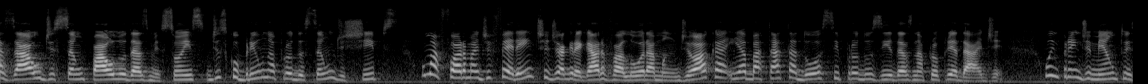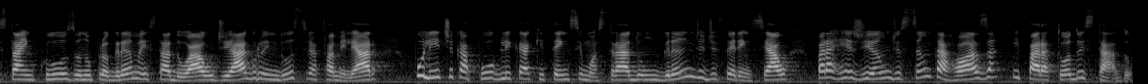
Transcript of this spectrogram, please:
casal de São Paulo das Missões descobriu na produção de chips uma forma diferente de agregar valor à mandioca e à batata doce produzidas na propriedade. O empreendimento está incluso no Programa Estadual de Agroindústria Familiar, política pública que tem se mostrado um grande diferencial para a região de Santa Rosa e para todo o estado.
